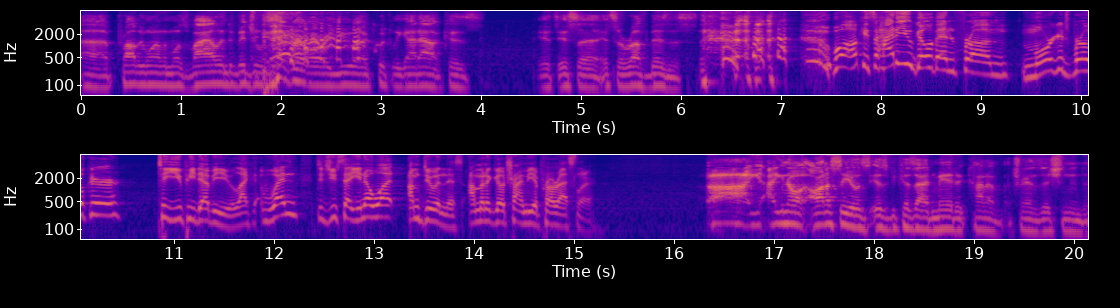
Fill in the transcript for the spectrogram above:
uh, probably one of the most vile individuals ever, or you uh, quickly got out because it's it's a it's a rough business. well, okay. So how do you go then from mortgage broker to UPW? Like, when did you say, you know what, I'm doing this? I'm gonna go try and be a pro wrestler. Uh, you know, honestly, it was it was because I had made a kind of a transition into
